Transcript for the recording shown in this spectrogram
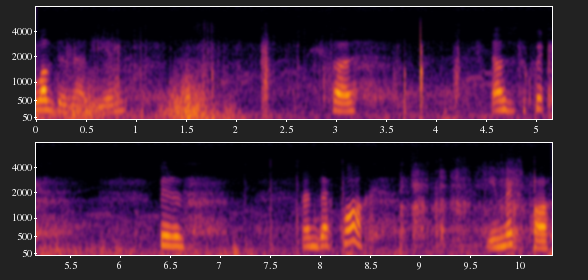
Loved it at the end. So, that was just a quick bit of Anzac Park, BMX Park.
